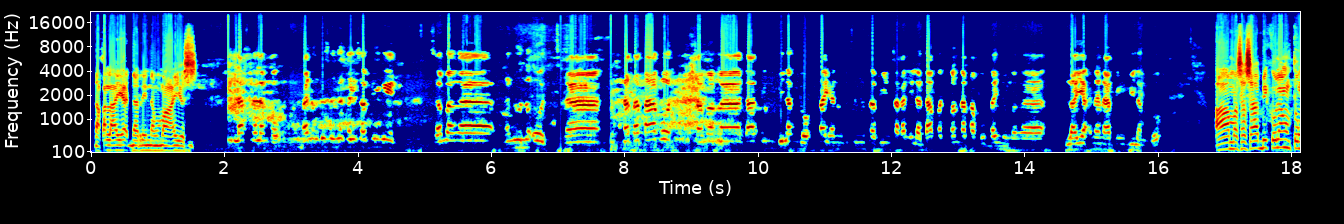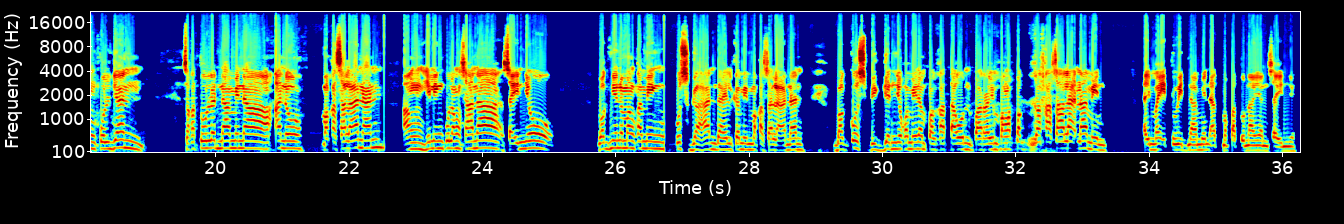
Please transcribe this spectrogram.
nakalaya na rin ng maayos. Last na lang po, anong gusto niyo tayo sabihin sa mga nanonood na natatakot sa mga dating bilanggo? Tay, anong gusto niyo sabihin sa kanila? Dapat bang katakutan yung mga laya na nating bilanggo? Ah, masasabi ko lang tungkol diyan sa katulad namin na ano, makasalanan, ang hiling ko lang sana sa inyo, wag niyo naman kaming husgahan dahil kami makasalanan. Bagkus bigyan niyo kami ng pagkataon para yung mga pagkakasala namin ay maituwid namin at mapatunayan sa inyo.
